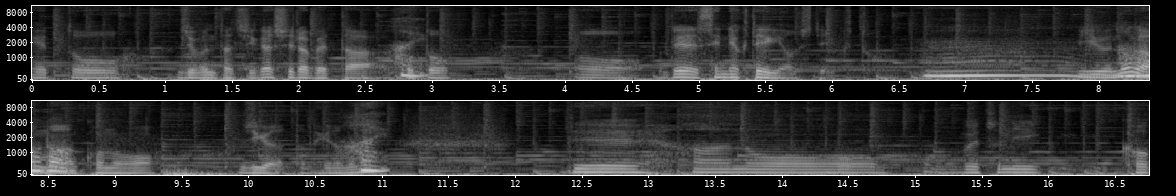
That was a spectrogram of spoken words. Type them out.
えっと自分たちが調べたことで戦略提言をしていくと。いうのがまあこの授業だったんだけどもね、はい、であの別にか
